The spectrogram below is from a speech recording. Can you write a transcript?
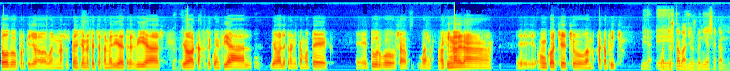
todo porque llevaba bueno unas suspensiones hechas a medida de tres vías, llevaba caja secuencial, llevaba electrónica Motec, eh, turbo, o sea, bueno, al final era eh, un coche hecho a, a capricho. Mira, eh, ¿Cuántos caballos venía sacando?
